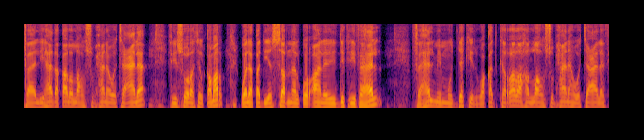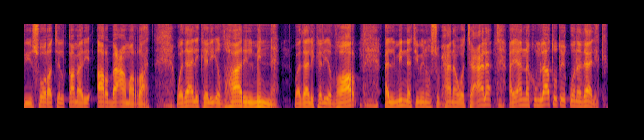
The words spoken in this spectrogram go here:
فلهذا قال الله سبحانه وتعالى في سورة القمر ولقد يسرنا القرآن للذكر فهل فهل من مدكر؟ وقد كررها الله سبحانه وتعالى في سورة القمر أربع مرات وذلك لإظهار المنة. وذلك لإظهار المنة منه سبحانه وتعالى أي أنكم لا تطيقون ذلك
